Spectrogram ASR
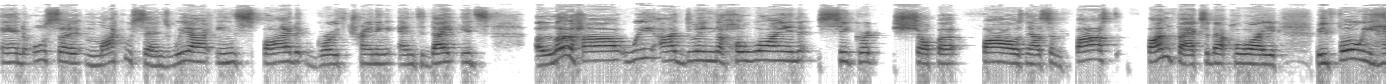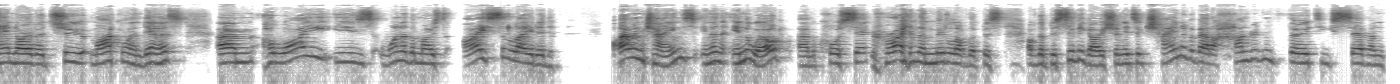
and also Michael Sands. We are Inspired Growth Training and today it's Aloha. We are doing the Hawaiian Secret Shopper Files. Now, some fast fun facts about Hawaii before we hand over to Michael and Dennis. Um, Hawaii is one of the most isolated island chains in, in the world, um, of course, set right in the middle of the, of the Pacific Ocean. It's a chain of about 137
